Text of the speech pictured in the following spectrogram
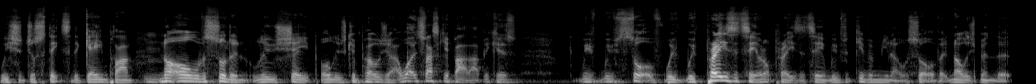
We should just stick to the game plan, not all of a sudden lose shape or lose composure. I wanted to ask you about that because we've we've sort of we've we've praised the team, not praised the team. We've given you know sort of acknowledgement that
